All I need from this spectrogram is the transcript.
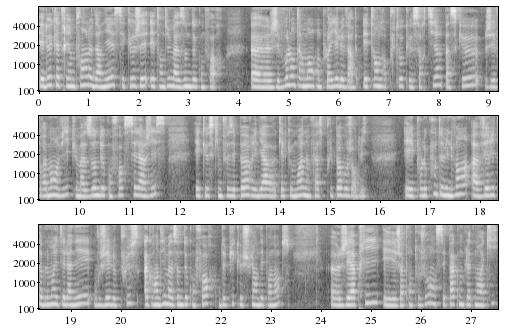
Et le quatrième point, le dernier, c'est que j'ai étendu ma zone de confort. Euh, j'ai volontairement employé le verbe étendre plutôt que sortir parce que j'ai vraiment envie que ma zone de confort s'élargisse et que ce qui me faisait peur il y a quelques mois ne me fasse plus peur aujourd'hui. Et pour le coup, 2020 a véritablement été l'année où j'ai le plus agrandi ma zone de confort depuis que je suis indépendante. Euh, j'ai appris, et j'apprends toujours, hein, c'est pas complètement acquis,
